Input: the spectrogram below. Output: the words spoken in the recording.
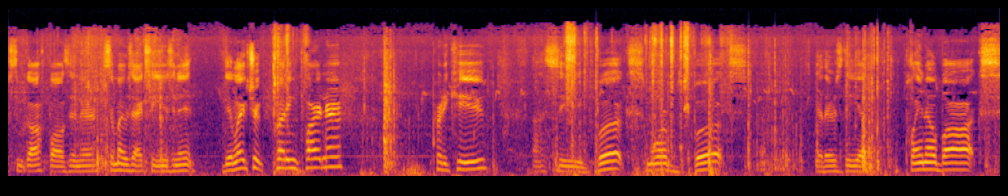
Some golf balls in there. Somebody was actually using it. The electric putting partner pretty cute. Let's see, books, more books. Yeah, there's the uh, Plano box.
